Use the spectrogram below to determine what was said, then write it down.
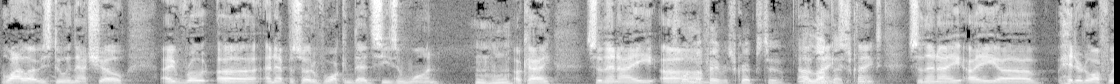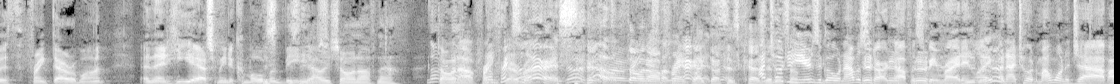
while I was doing that show. I wrote uh, an episode of Walking Dead season one. Mm-hmm. Okay, so then I It's one of um, my favorite scripts too. I Oh, love thanks, that script. Thanks. So then I, I uh, hit it off with Frank Darabont, and then he asked me to come over You, and be see how his- he's showing off now? No, Throwing out Frank no, Frank's hilarious. No, Throwing Frank out is Frank like that's his cousin. I or told you something. years ago when I was starting off in screenwriting, like, and I told him I want a job. I,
